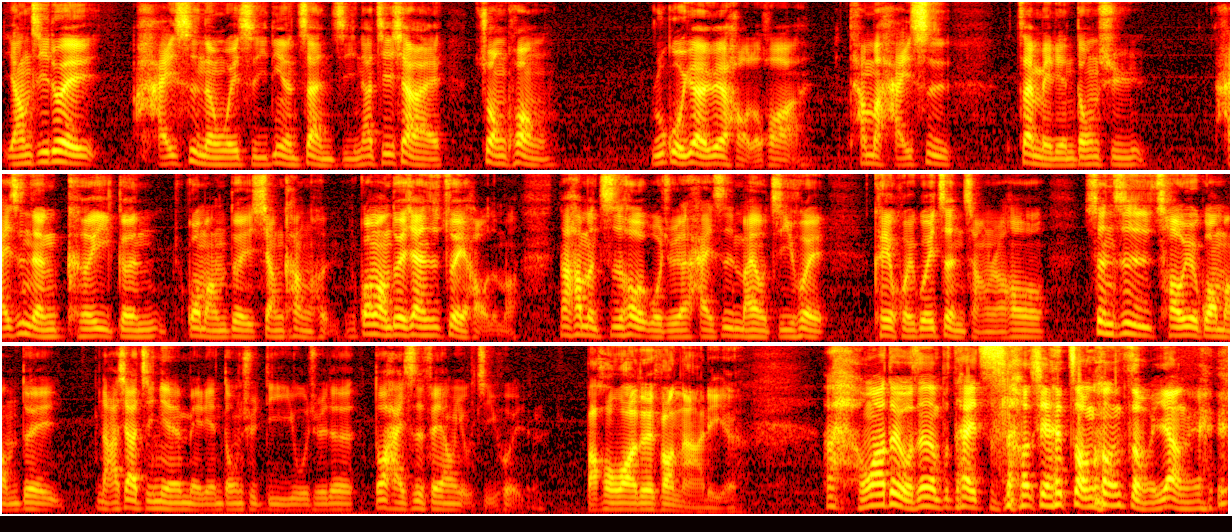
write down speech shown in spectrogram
洋基队还是能维持一定的战绩。那接下来状况如果越来越好的话，他们还是在美联东区还是能可以跟光芒队相抗衡。光芒队现在是最好的嘛？那他们之后我觉得还是蛮有机会可以回归正常，然后甚至超越光芒队拿下今年的美联东区第一。我觉得都还是非常有机会的。把红袜队放哪里了？啊，红袜队我真的不太知道现在状况怎么样诶、欸，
